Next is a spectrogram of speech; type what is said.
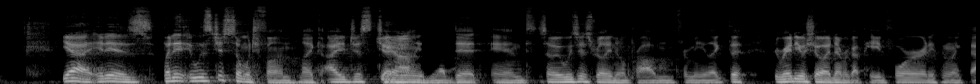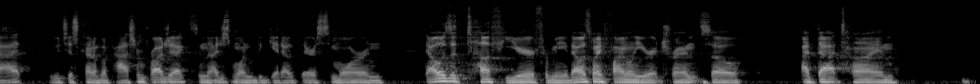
Yeah, it is, but it, it, was just so much fun. Like I just genuinely yeah. loved it, and so it was just really no problem for me. Like the the radio show, I never got paid for or anything like that. It was just kind of a passion project, and I just wanted to get out there some more. And that was a tough year for me. That was my final year at Trent, so at that time,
